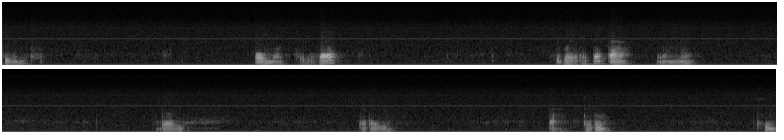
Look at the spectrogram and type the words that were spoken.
5, o mulțire și voi repeta 1, 2, 3, 4, 5,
